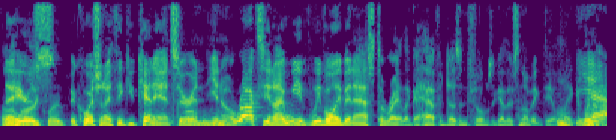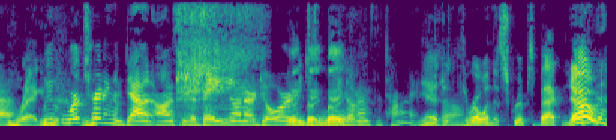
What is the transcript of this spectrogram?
I Now here's a question I think you can answer, and you know, mm-hmm. Roxy and I, we've we've only been asked to write like a half a dozen films together. It's no big deal. Like, we're not Yeah, bragging. we, we're mm-hmm. turning them down. Honestly, they're banging on our door, and Bang, we just bang, really bang. don't have the time. Yeah, so. just throwing the scripts back. No.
